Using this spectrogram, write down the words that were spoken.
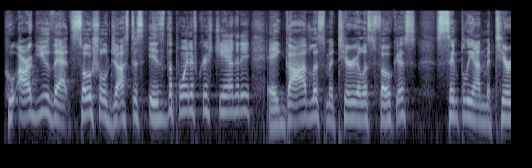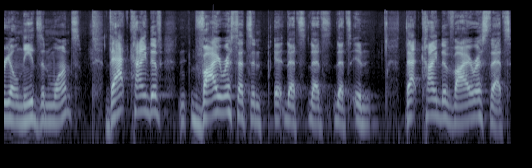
who argue that social justice is the point of Christianity, a godless, materialist focus simply on material needs and wants, that kind of virus that's in that's that's that's in that kind of virus that's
